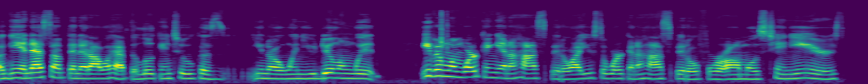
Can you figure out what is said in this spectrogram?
again, that's something that I will have to look into because, you know, when you're dealing with, even when working in a hospital, I used to work in a hospital for almost 10 years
